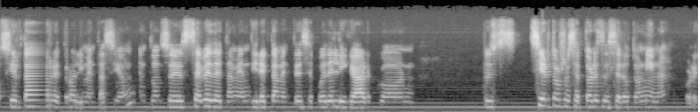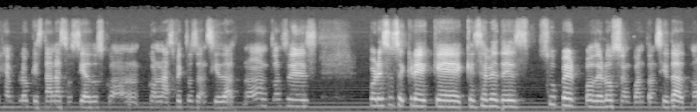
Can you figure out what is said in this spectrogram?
cierta retroalimentación. Entonces CBD también directamente se puede ligar con pues, ciertos receptores de serotonina, por ejemplo, que están asociados con, con aspectos de ansiedad, ¿no? Entonces, por eso se cree que, que CBD es súper poderoso en cuanto a ansiedad, ¿no?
